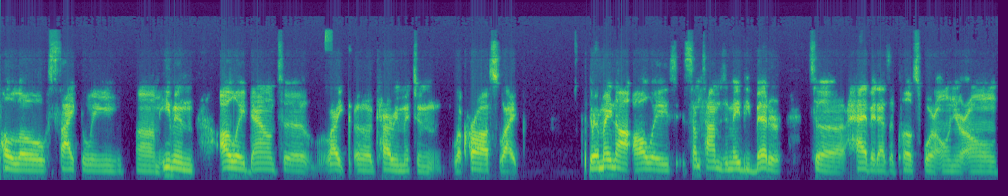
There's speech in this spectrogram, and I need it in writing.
polo, cycling, um, even all the way down to like uh, Kyrie mentioned lacrosse, like there may not always. Sometimes it may be better to have it as a club sport on your own,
